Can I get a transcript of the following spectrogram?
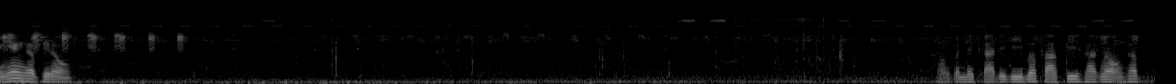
งแห้งครับพี่น้องเอาบรรยากาศดีๆมาฝากพี่ฝากน้องครับ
